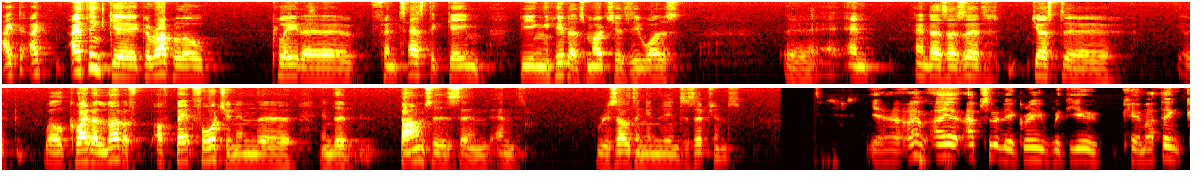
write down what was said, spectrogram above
I I, I think uh, Garoppolo played a fantastic game, being hit as much as he was, uh, and and as I said, just. Uh, well, quite a lot of, of bad fortune in the in the bounces and, and resulting in the interceptions. Yeah, I, I absolutely agree with you, Kim. I think,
